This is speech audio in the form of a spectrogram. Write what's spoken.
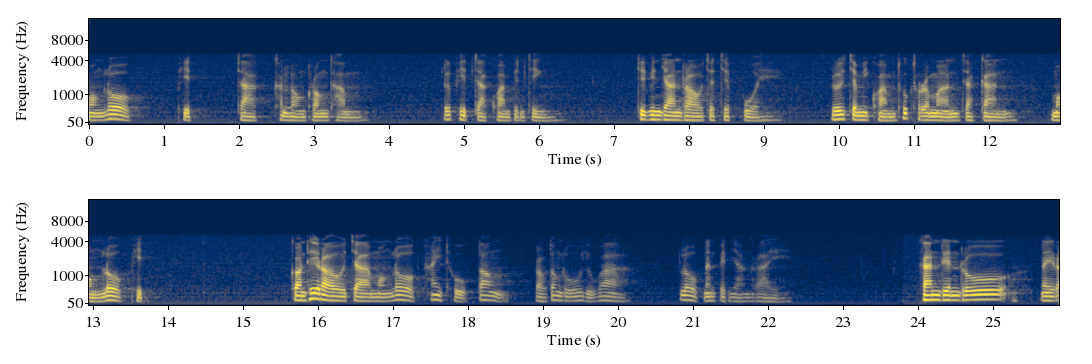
มองโลก ผิดจากคันลองครองธรรม หรือผิดจากความเป็นจริง จิตวิญญาณเราจะเจ็บป่วย หรือจะมีความทุกข์ทรมานจากการมองโลกผิด ก่อนที่เราจะมองโลกให้ถูกต้อง เราต้องรู้อยู่ว่า โลกนั้นเป็นอย่างไร การเรียนรู้ในร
